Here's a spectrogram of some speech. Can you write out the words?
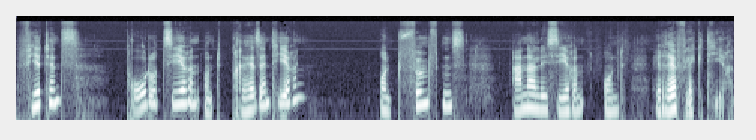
Viertens Produzieren und Präsentieren. Und fünftens Analysieren und Reflektieren.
